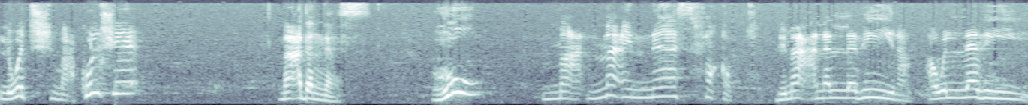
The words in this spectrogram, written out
الويتش مع كل شيء. ما عدا الناس. هو مع مع الناس فقط بمعنى الذين أو الذي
